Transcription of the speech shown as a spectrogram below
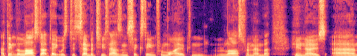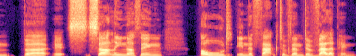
I think the last update was December 2016 from what I can last remember. Who knows? Um, but it's certainly nothing old in the fact of them developing.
